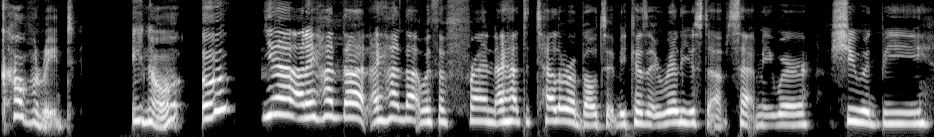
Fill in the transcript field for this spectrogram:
cover it? You know? Uh? Yeah, and I had that. I had that with a friend. I had to tell her about it because it really used to upset me. Where she would be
